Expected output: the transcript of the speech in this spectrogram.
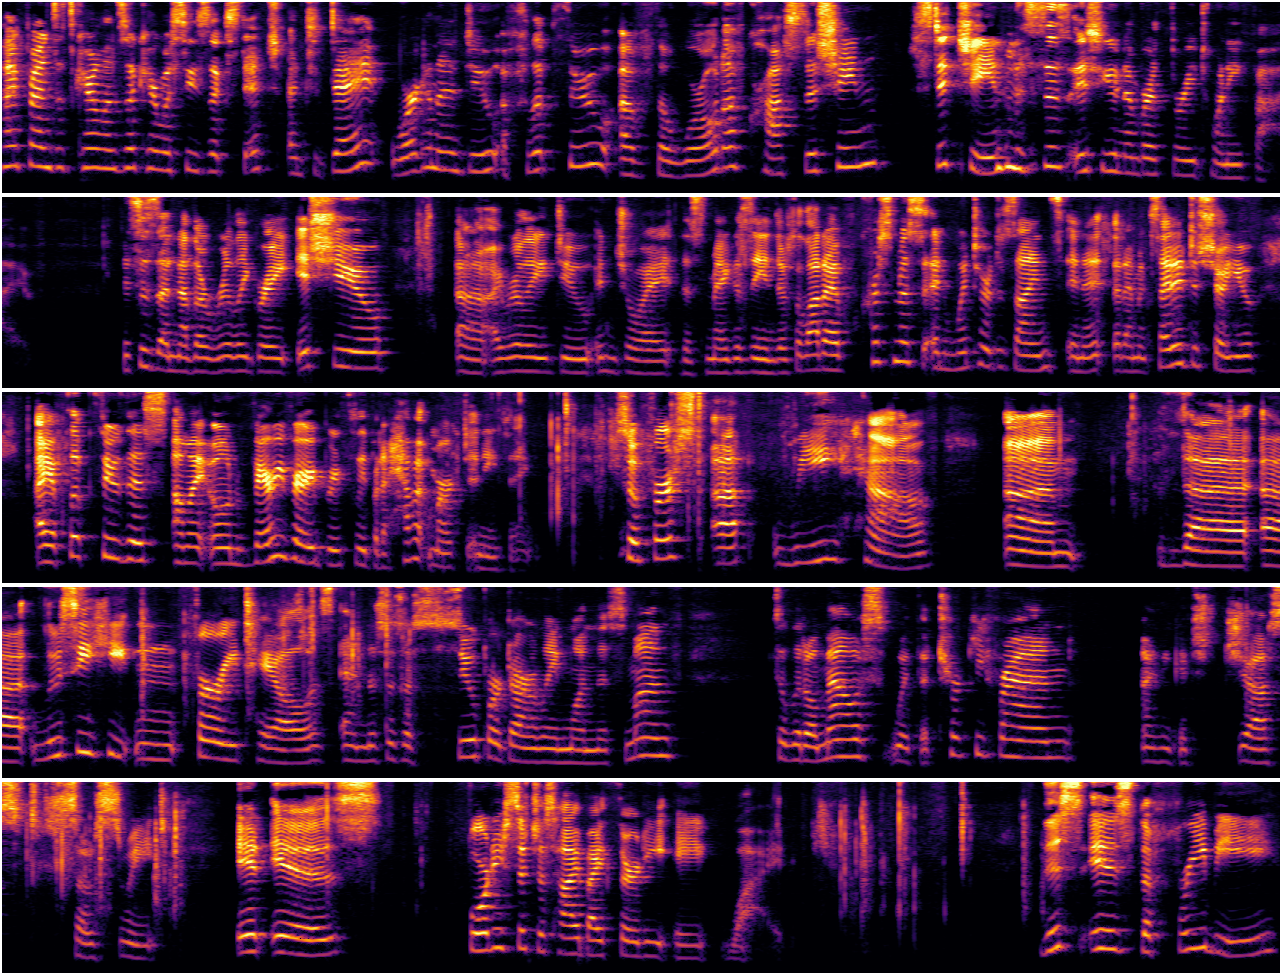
Hi friends, it's Carolyn Zook here with CZookStitch, and today we're going to do a flip through of the World of Cross Stitching. Stitching. This is issue number 325. This is another really great issue. Uh, I really do enjoy this magazine. There's a lot of Christmas and winter designs in it that I'm excited to show you. I have flipped through this on my own very, very briefly, but I haven't marked anything. So first up, we have um, the uh, Lucy Heaton Furry Tales, and this is a super darling one this month. It's a little mouse with a turkey friend. I think it's just so sweet. It is 40 stitches high by 38 wide. This is the freebie.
